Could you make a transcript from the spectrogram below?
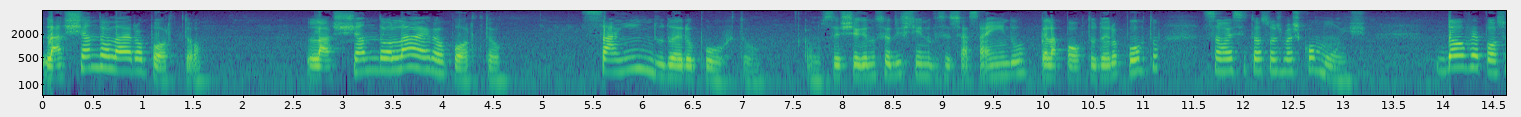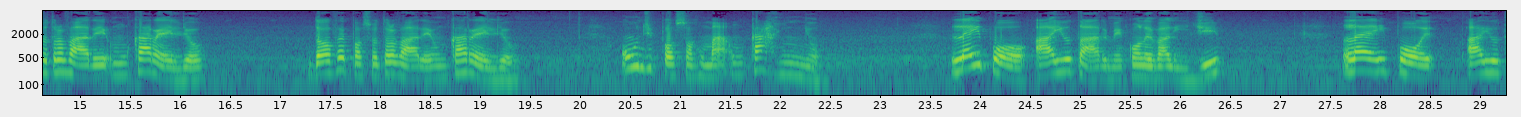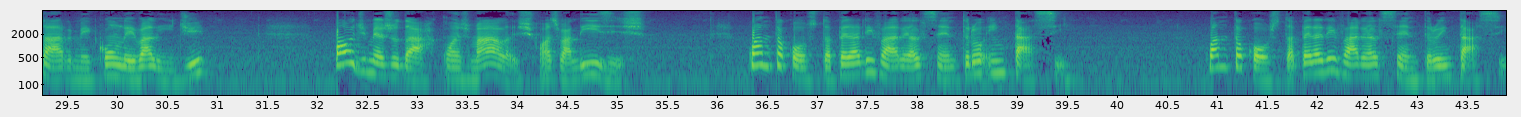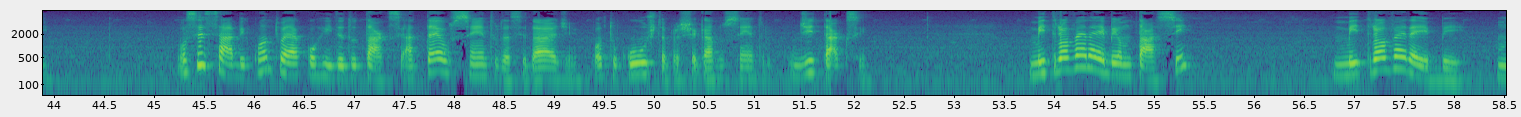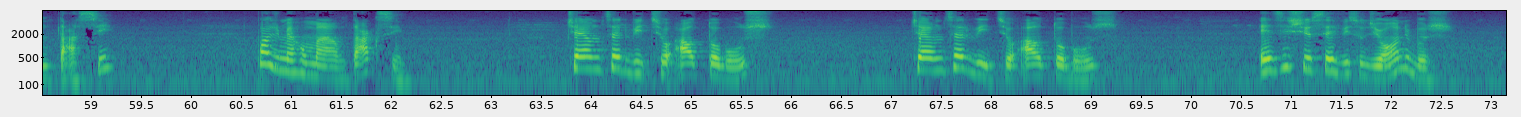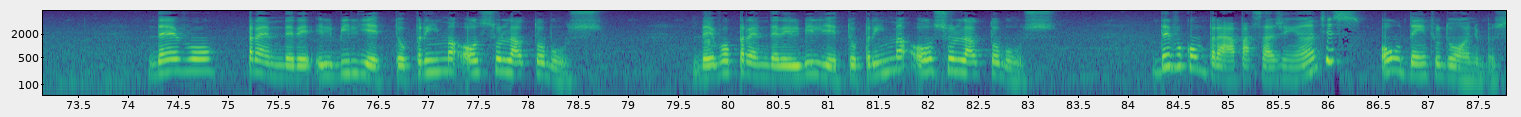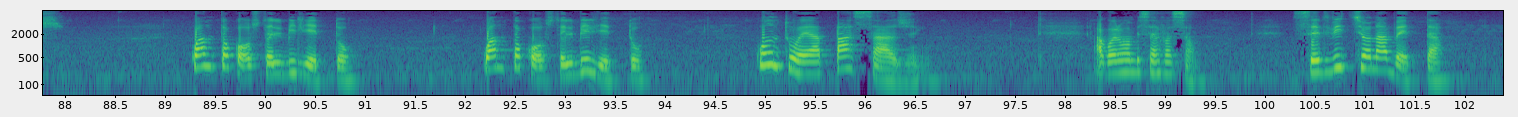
lasciando l'aeroporto, lasciando l'aeroporto, saindo do aeroporto. Quando você chega no seu destino, você está saindo pela porta do aeroporto, são as situações mais comuns. Dove posso trovare un carrello? Dove posso trovare un carrello? Onde posso arrumar um carrinho? Lei può aiutarmi con le valigie? Lei può aiutarmi con le valigie? Pode me ajudar com as malas, com as valizes? Quanto costa per arrivare al centro in tassi? Quanto costa per arrivare al centro in tassi? Você sabe quanto é a corrida do táxi até o centro da cidade? Quanto custa para chegar no centro de táxi? Mi troverebbe un tassi? Mi troverebbe un tassi? Pode me arrumar um táxi? C'è un servizio autobus? C'è un servizio autobus? Existe o serviço de ônibus? Devo prendere il biglietto prima o sull'autobus? Devo prendere il biglietto prima o sull'autobus? Devo comprar a passagem antes ou dentro do ônibus? Quanto costa il biglietto? Quanto costa il biglietto? Quanto é a passagem? Agora uma observação. Servizio navetta.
